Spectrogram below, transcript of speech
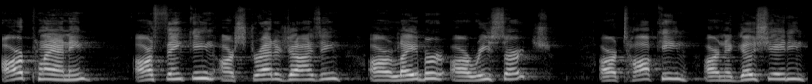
our planning, our thinking, our strategizing, our labor, our research, our talking, our negotiating,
